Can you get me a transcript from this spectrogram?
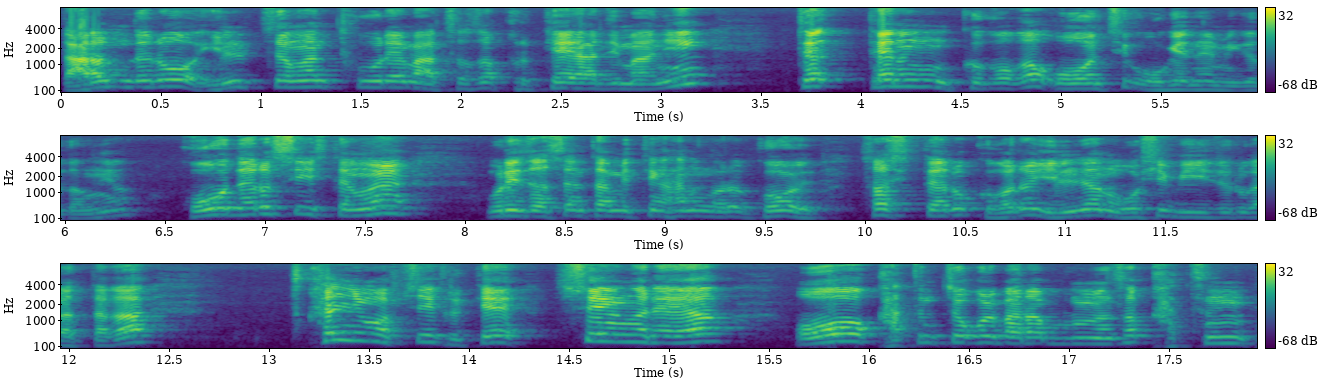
나름대로 일정한 tool에 맞춰서 그렇게 해야지만이 되, 는 그거가 5원칙 5개념이거든요. 그대로 시스템을 우리 저 센터 미팅 하는 거를 그 서식대로 그거를 1년 52주를 갖다가 틀림없이 그렇게 수행을 해야 어 같은 쪽을 바라보면서 같은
